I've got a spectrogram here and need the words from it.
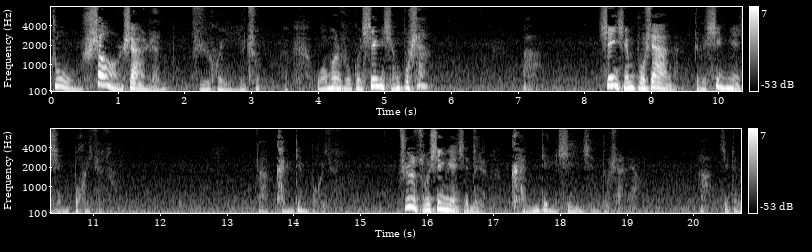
诸上善人聚会一处，我们如果心行不善，啊，心行不善呢，这个信念行不会去做，啊，肯定不会去做，知足信愿行的人，肯定心行都善良，啊，就这个。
